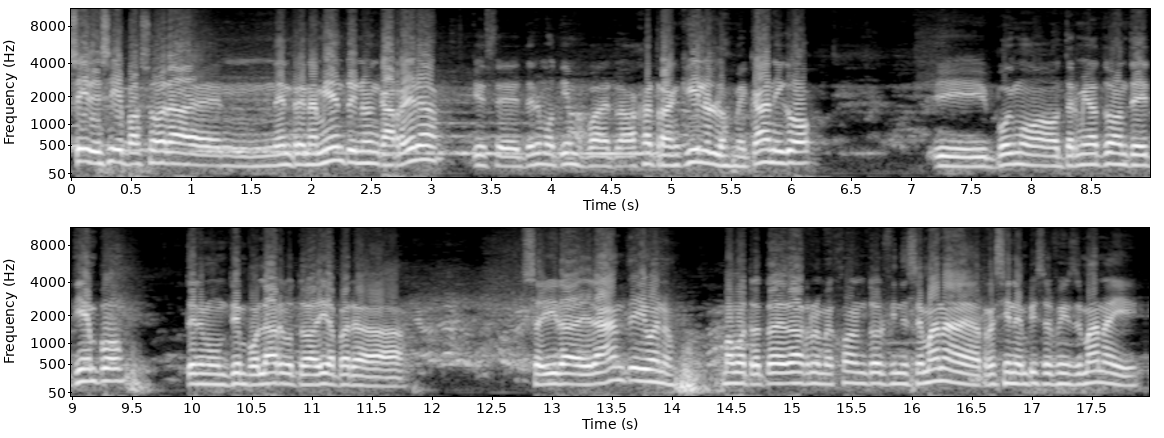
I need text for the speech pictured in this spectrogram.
Sí, decía que pasó ahora en entrenamiento y no en carrera, que se- tenemos tiempo para trabajar tranquilos, los mecánicos, y pudimos terminar todo antes de tiempo. Tenemos un tiempo largo todavía para seguir adelante y bueno, vamos a tratar de dar lo mejor en todo el fin de semana. Recién empieza el fin de semana y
